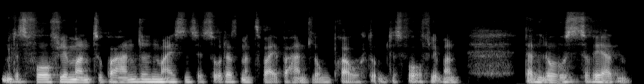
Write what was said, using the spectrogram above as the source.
um das Vorflimmern zu behandeln. Meistens ist es so, dass man zwei Behandlungen braucht, um das Vorflimmern dann loszuwerden.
